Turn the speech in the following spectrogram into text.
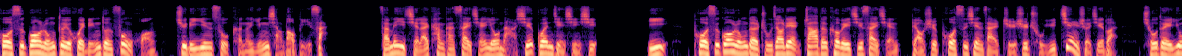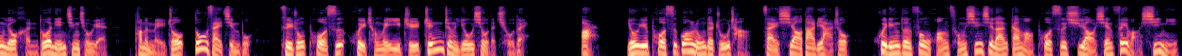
珀斯光荣对惠灵顿凤凰，距离因素可能影响到比赛。咱们一起来看看赛前有哪些关键信息。一、珀斯光荣的主教练扎德科维奇赛前表示，珀斯现在只是处于建设阶段，球队拥有很多年轻球员，他们每周都在进步，最终珀斯会成为一支真正优秀的球队。二、由于珀斯光荣的主场在西澳大利亚州，惠灵顿凤凰从新西兰赶往珀斯需要先飞往悉尼，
